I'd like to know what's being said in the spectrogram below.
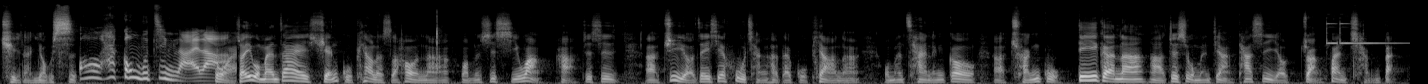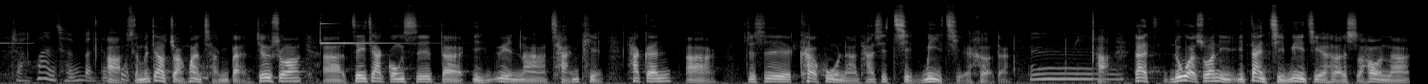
取得优势。哦，他攻不进来啦。对，所以我们在选股票的时候呢，我们是希望哈，就是啊具有这些护城河的股票呢，我们才能够啊存股。第一个呢啊，就是我们讲它是有转换成本。转换成本的啊？什么叫转换成本？就是说，呃，这家公司的营运啊，产品，它跟啊，就是客户呢，它是紧密结合的。嗯。好，那如果说你一旦紧密结合的时候呢，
